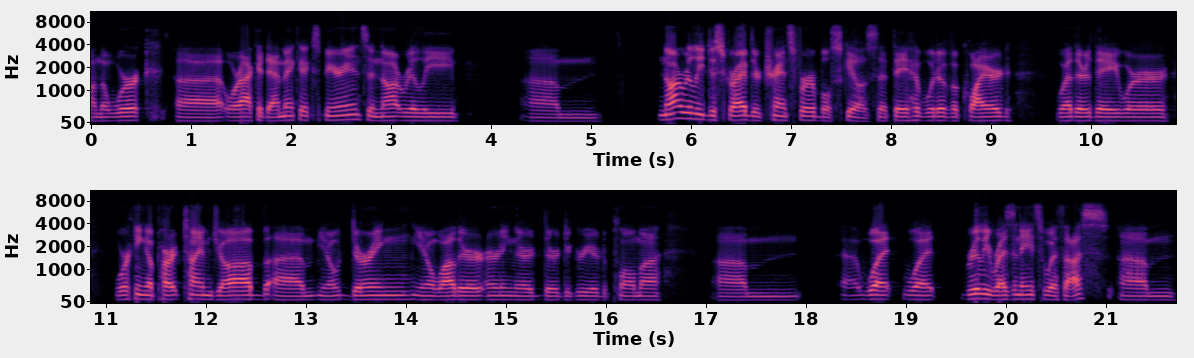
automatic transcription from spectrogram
on the work uh, or academic experience and not really um, not really describe their transferable skills that they have, would have acquired whether they were working a part-time job um, you know during you know while they're earning their their degree or diploma. Um, uh, what what really resonates with us um,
